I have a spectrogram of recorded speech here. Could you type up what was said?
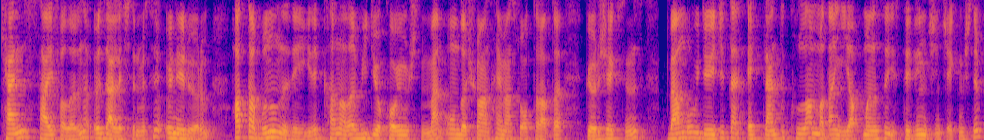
kendi sayfalarını özelleştirmesini öneriyorum. Hatta bununla ilgili kanala video koymuştum ben. Onu da şu an hemen sol tarafta göreceksiniz. Ben bu videoyu cidden eklenti kullanmadan yapmanızı istediğim için çekmiştim.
